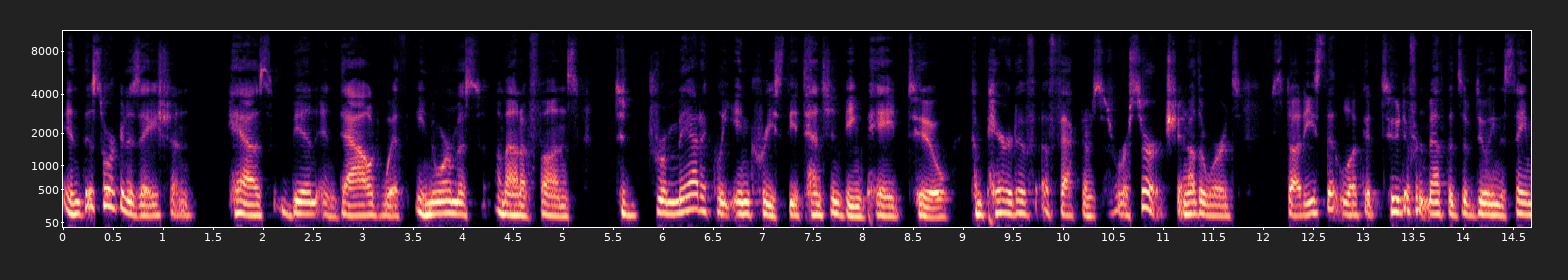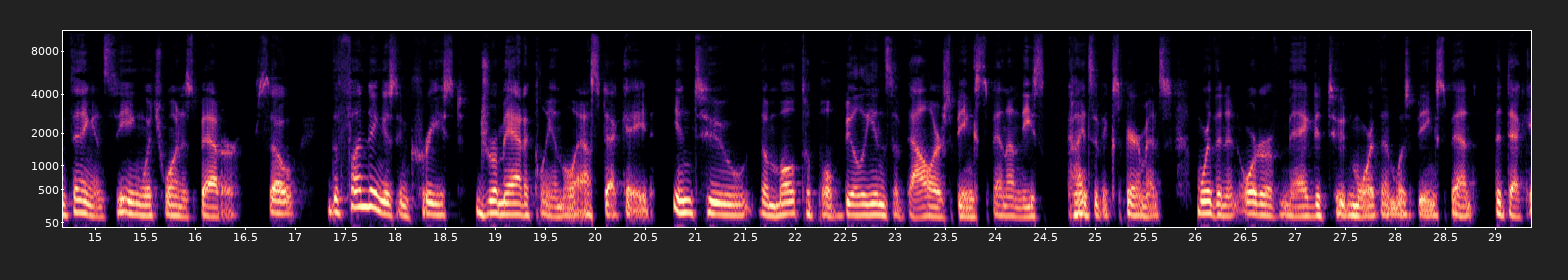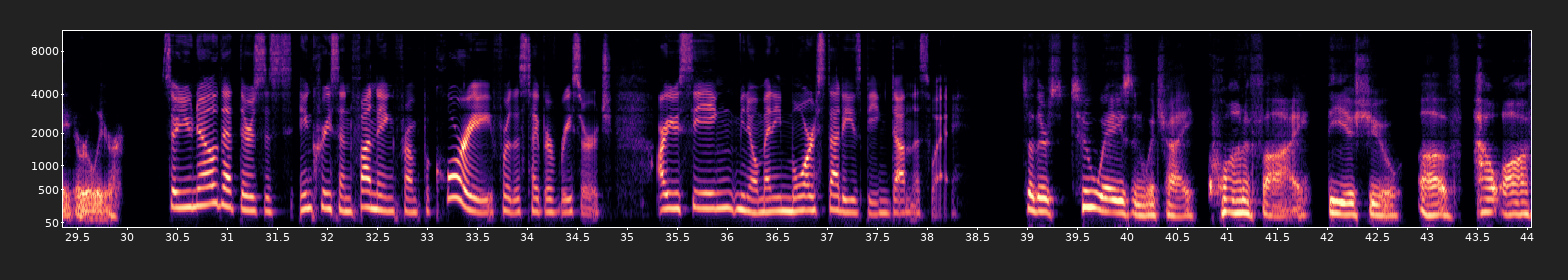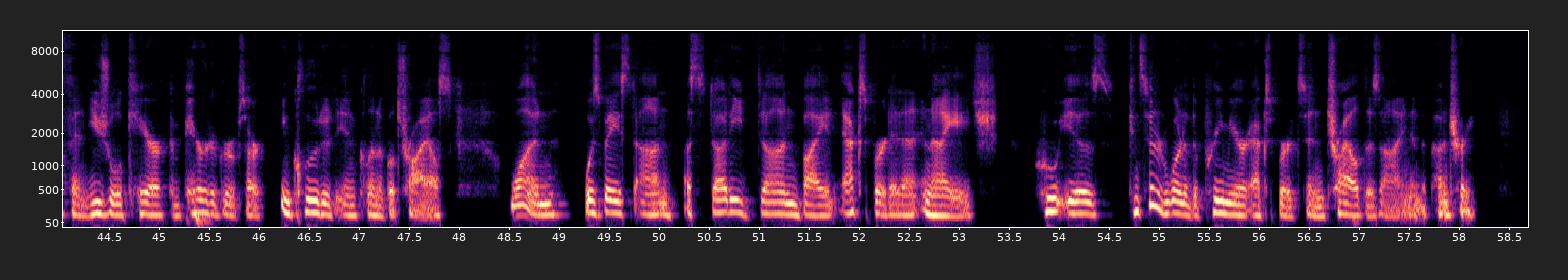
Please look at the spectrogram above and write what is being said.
And this organization has been endowed with enormous amount of funds to dramatically increase the attention being paid to comparative effectiveness research. In other words, studies that look at two different methods of doing the same thing and seeing which one is better. So the funding has increased dramatically in the last decade into the multiple billions of dollars being spent on these kinds of experiments, more than an order of magnitude more than was being spent the decade earlier. So you know that there's this increase in funding from PCORI for this type of research. Are you seeing, you know, many more studies being done this way? So there's two ways in which I quantify the issue of how often usual care comparator groups are included in clinical trials. One was based on a study done by an expert at NIH who is considered one of the premier experts in trial design in the country.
